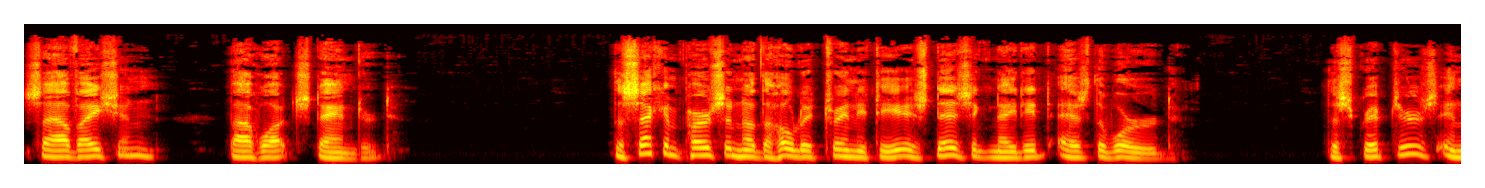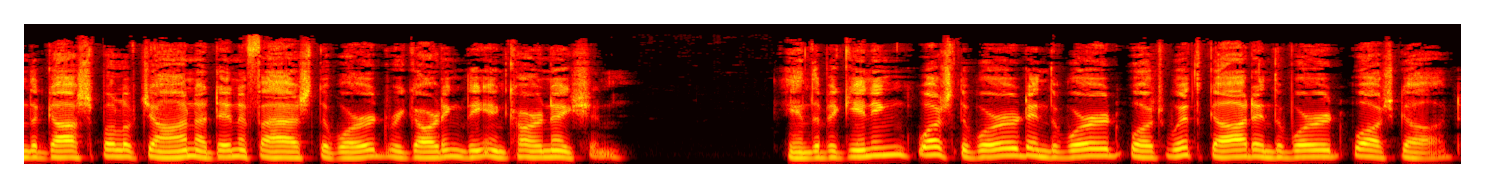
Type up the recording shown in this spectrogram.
Salvation by What Standard? The second person of the Holy Trinity is designated as the Word. The scriptures in the Gospel of John identifies the Word regarding the Incarnation. In the beginning was the Word, and the Word was with God, and the Word was God.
